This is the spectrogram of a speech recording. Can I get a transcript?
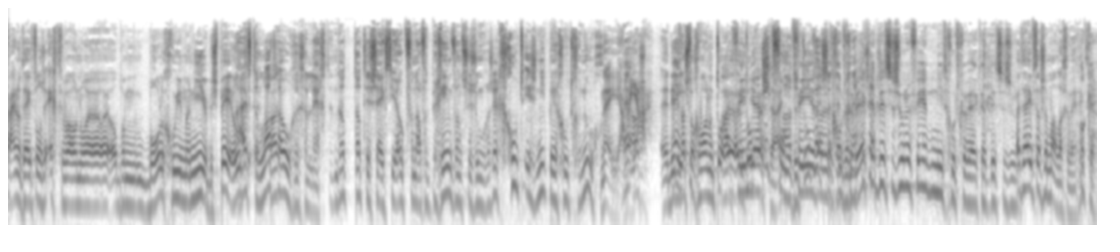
Feyenoord heeft ons echt gewoon eh, op een behoorlijk goede manier bespeeld. Hij heeft de lat hoger gelegd. En dat, dat is, heeft hij ook vanaf het begin van het seizoen gezegd. Goed is niet meer goed genoeg. Nee, ja, maar eh, dit nee, was toch gewoon een, to een vind, jij, topwedstrijd. Ik vond het een vind je dat het goed gewerkt hebt dit seizoen... en vind je het niet goed gewerkt hebt dit seizoen? Het heeft als een malle gewerkt. Oké.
